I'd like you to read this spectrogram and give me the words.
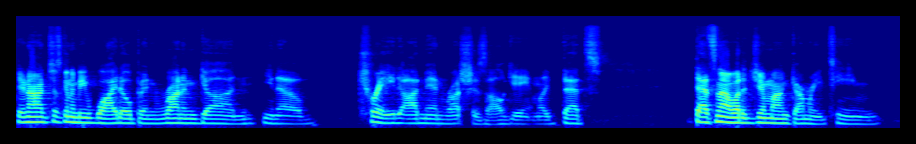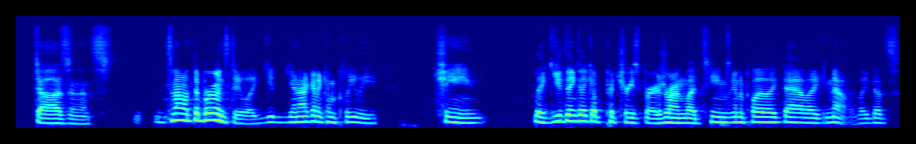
they're not just gonna be wide open, run and gun, you know, trade odd man rushes all game. Like that's that's not what a Jim Montgomery team does, and it's it's not what the Bruins do. Like you, are not going to completely change. Like you think like a Patrice Bergeron led team's going to play like that? Like no, like that's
